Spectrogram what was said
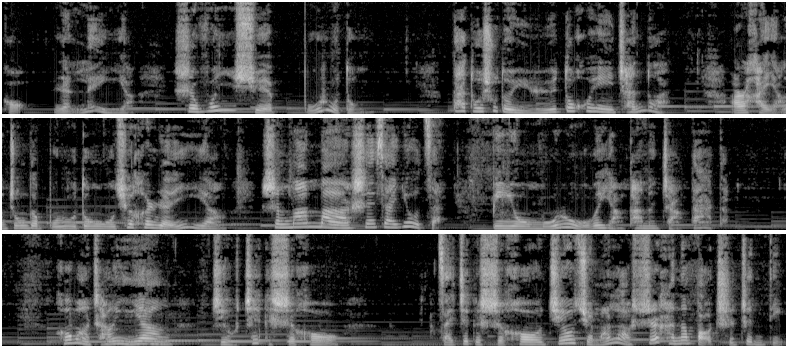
狗、人类一样。是温血哺乳动物，大多数的鱼都会产卵，而海洋中的哺乳动物却和人一样，是妈妈生下幼崽，并用母乳喂养它们长大的。和往常一样，只有这个时候，在这个时候，只有卷毛老师还能保持镇定。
